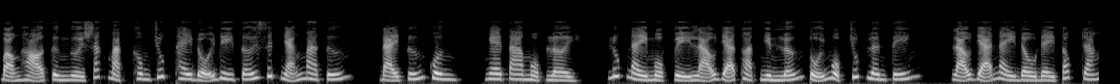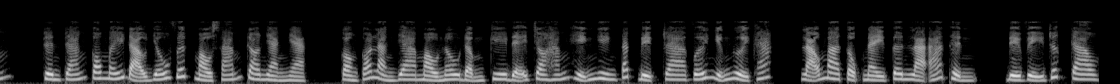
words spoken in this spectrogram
bọn họ từng người sắc mặt không chút thay đổi đi tới xích nhãn ma tướng, đại tướng quân, nghe ta một lời, lúc này một vị lão giả thoạt nhìn lớn tuổi một chút lên tiếng, lão giả này đầu đầy tóc trắng, trên trán có mấy đạo dấu vết màu xám cho nhàn nhạt, còn có làn da màu nâu đậm kia để cho hắn hiển nhiên tách biệt ra với những người khác, lão ma tộc này tên là Á Thịnh, địa vị rất cao,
